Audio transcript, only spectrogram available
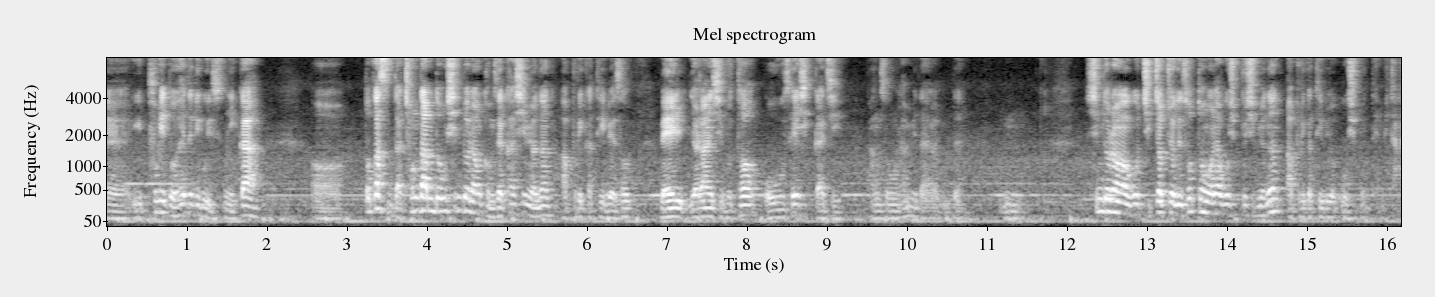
예, 이 풀이도 해드리고 있으니까 어, 똑같습니다. 청담동 신도령 검색하시면은 아프리카 TV에서 매일 11시부터 오후 3시까지 방송을 합니다, 여러분들. 음, 신도령하고 직접적인 소통을 하고 싶으시면은 아프리카 TV로 오시면 됩니다.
